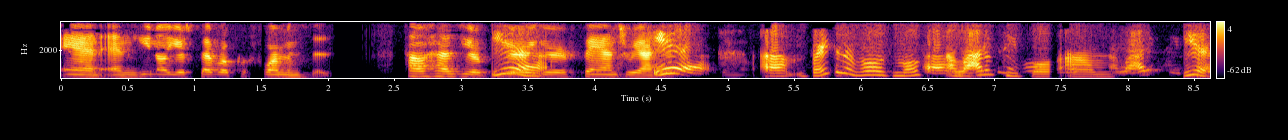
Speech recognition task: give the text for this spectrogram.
and and you know your several performances? How has your yeah. your, your fans reacted? Yeah. Um, Breaking the Rules, most a lot of people, um, yeah,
